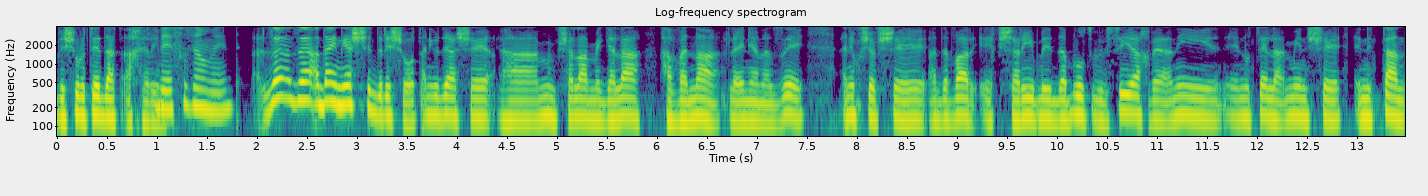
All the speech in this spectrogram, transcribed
ושירותי דת אחרים. ואיפה זה עומד? זה, זה עדיין יש דרישות. אני יודע שהממשלה מגלה הבנה לעניין הזה. אני חושב שהדבר אפשרי בהידברות ובשיח, ואני נוטה להאמין שניתן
